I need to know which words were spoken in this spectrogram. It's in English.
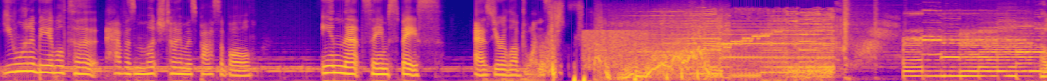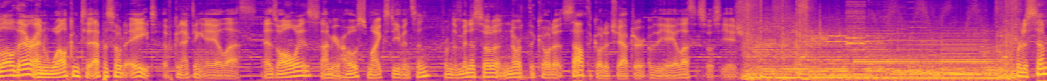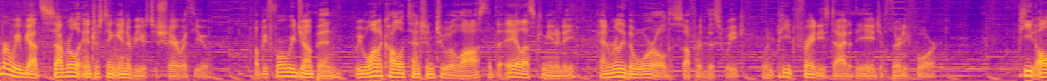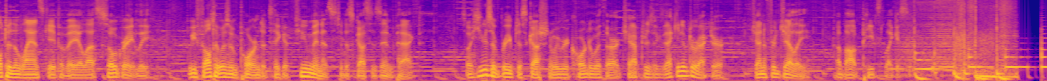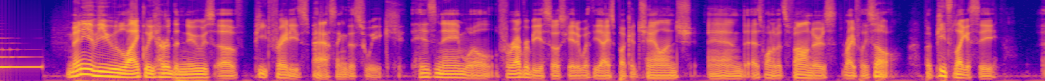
you want to be able to have as much time as possible in that same space as your loved ones. Hello there, and welcome to episode 8 of Connecting ALS. As always, I'm your host, Mike Stevenson, from the Minnesota, North Dakota, South Dakota chapter of the ALS Association. For December, we've got several interesting interviews to share with you. But before we jump in, we want to call attention to a loss that the ALS community, and really the world, suffered this week when Pete Frates died at the age of 34. Pete altered the landscape of ALS so greatly we felt it was important to take a few minutes to discuss his impact. So here's a brief discussion we recorded with our chapter's executive director, Jennifer Jelly, about Pete's legacy. Many of you likely heard the news of Pete Frates passing this week. His name will forever be associated with the Ice Bucket Challenge, and as one of its founders, rightfully so. But Pete's legacy,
